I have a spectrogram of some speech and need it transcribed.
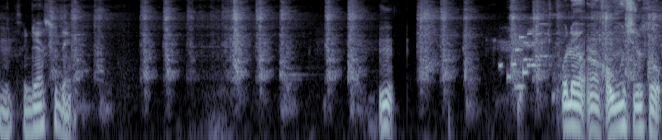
うん、そりゃそうだよ。うん。これ、なんか面白そう。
